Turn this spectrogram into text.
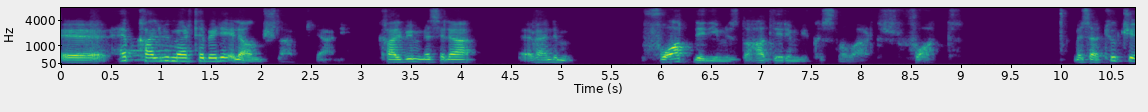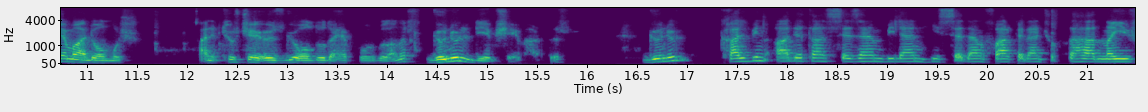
e, hep kalbi mertebeli ele almışlardır yani. Kalbin mesela efendim fuat dediğimiz daha derin bir kısmı vardır. Fuat. Mesela Türkçe'ye mal olmuş, hani Türkçe'ye özgü olduğu da hep vurgulanır. Gönül diye bir şey vardır. Gönül kalbin adeta sezen, bilen, hisseden, fark eden çok daha naif,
